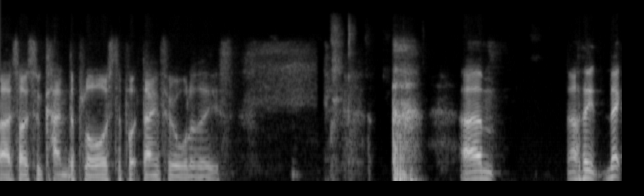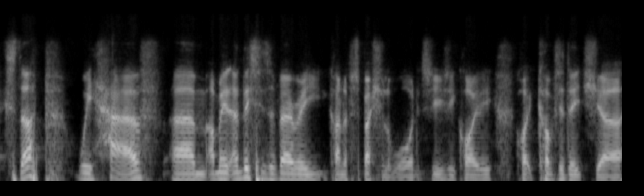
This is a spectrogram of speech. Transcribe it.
uh, so some canned applause to put down through all of these. um, I think next up we have. Um, I mean, and this is a very kind of special award. It's usually quite quite coveted each year.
